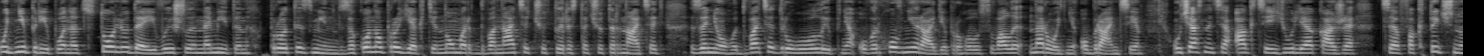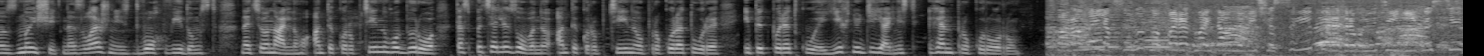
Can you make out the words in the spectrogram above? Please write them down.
У Дніпрі понад 100 людей вийшли на мітинг проти змін в законопроєкті номер 12414. За нього 22 липня у Верховній Раді проголосували народні обранці. Учасниця акції Юлія каже, це фактично знищить незалежність двох відомств Національного антикорупційного бюро та спеціалізованої антикорупційної прокуратури і підпорядкує їхню діяльність генпрокурору. Майданові часи, перед революцією гідності,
